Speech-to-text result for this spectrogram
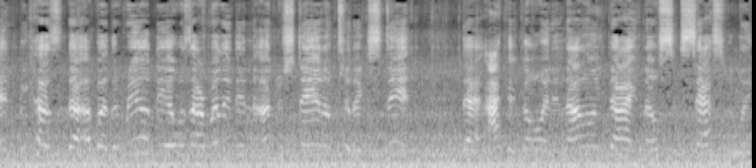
and because the but the real deal was I really didn't understand them to the extent that I could go in and not only diagnose successfully,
